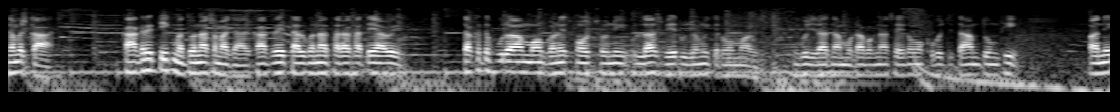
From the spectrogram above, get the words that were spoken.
નમસ્કાર. કાંકરેજથી એક મહત્વના સમાચાર. કાંકરેજ તાલુકાના થરા ખાતે આવેલ તખતપુરામાં ગણેશ મહોત્સવની ઉલ્લાસભેર ઉજવણી કરવામાં આવી ગુજરાતના મોટાભાગના શહેરોમાં ખૂબ જ ધામધૂમથી અને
